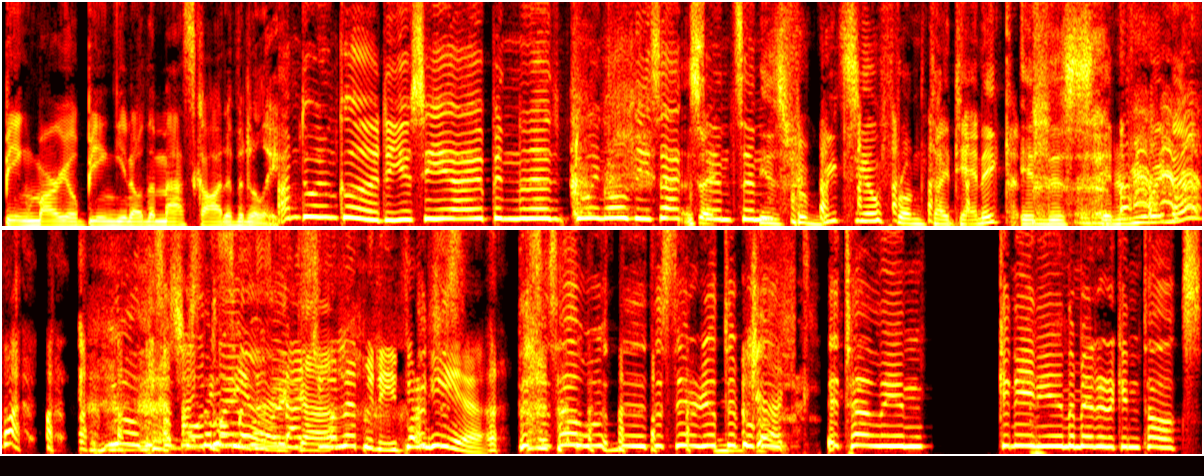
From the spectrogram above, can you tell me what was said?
being Mario being, you know, the mascot of Italy? I'm doing good. You see, I've been uh, doing all these accents and Is Fabrizio from Titanic in this interview right now? no, this is just I the see the way Statue of Liberty from here. This is how the, the stereotypical Italian Canadian American talks.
